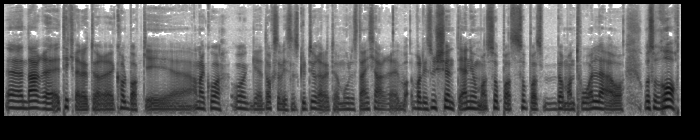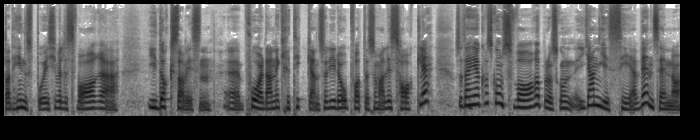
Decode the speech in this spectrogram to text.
der eh, etikkredaktør Kalbakk i eh, NRK og Dagsavisens kulturredaktør Mode Steinkjer var liksom skjønt enige om at såpass, såpass bør man tåle. Og, og så rart at Hinsbo ikke ville svare i Dagsavisen eh, på denne kritikken, som de da oppfatter som veldig saklig. Så tenker jeg, hva skal hun svare på da? Skal hun gjengi CV-en sin da?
